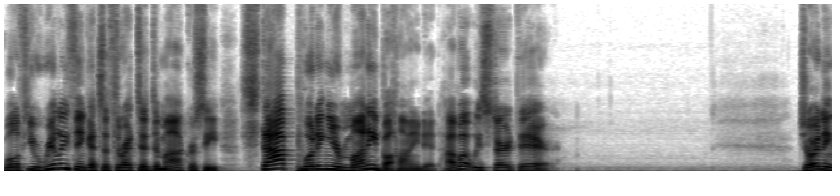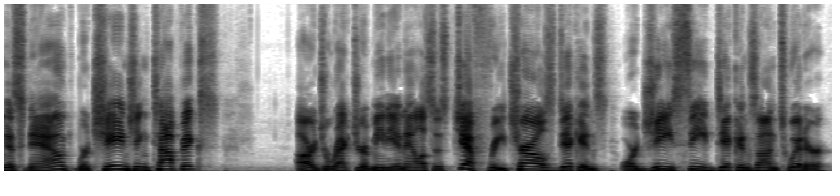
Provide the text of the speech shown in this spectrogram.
Well, if you really think it's a threat to democracy, stop putting your money behind it. How about we start there? Joining us now, we're changing topics. Our director of media analysis, Jeffrey Charles Dickens, or GC Dickens on Twitter.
